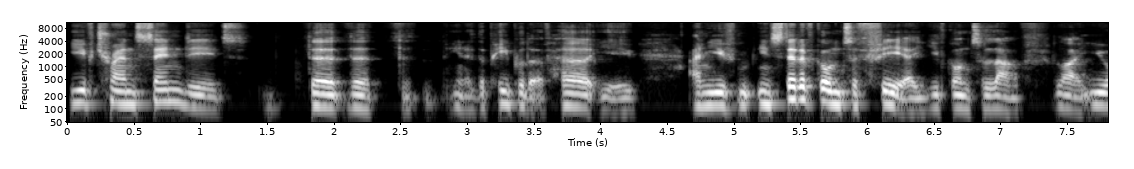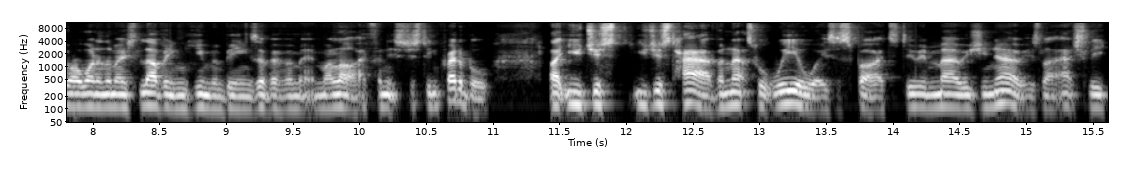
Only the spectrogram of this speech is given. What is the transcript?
you've transcended the, the, the you know the people that have hurt you and you've instead of gone to fear you've gone to love. Like you are one of the most loving human beings i've ever met in my life and it's just incredible. Like you just you just have and that's what we always aspire to do in MOE as you know is like actually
